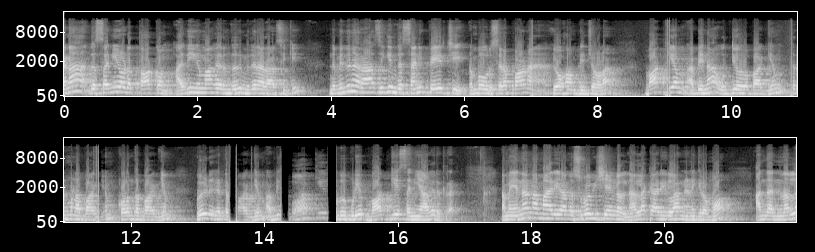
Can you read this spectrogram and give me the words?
ஏன்னா இந்த சனியோட தாக்கம் அதிகமாக இருந்தது மிதுன ராசிக்கு. இந்த மிதுன ராசிக்கு இந்த சனி பயிற்சி ரொம்ப ஒரு சிறப்பான யோகம் அப்படின்னு சொல்லலாம். பாக்கியம் அப்படின்னா உத்தியோக பாக்கியம் திருமண பாக்கியம் குழந்தை பாக்கியம் வீடு கட்டுற பாக்கியம் அப்படி பாக்கியம் கொடுக்கக்கூடிய பாக்கிய சனியாக இருக்கிறார். நம்ம என்னென்ன மாதிரியான சுப விஷயங்கள் நல்ல காரியங்கள்லாம் நினைக்கிறோமோ அந்த நல்ல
